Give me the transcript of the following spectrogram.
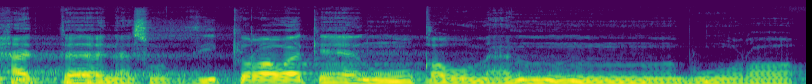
حتى نسوا الذكر وكانوا قوما بورا.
